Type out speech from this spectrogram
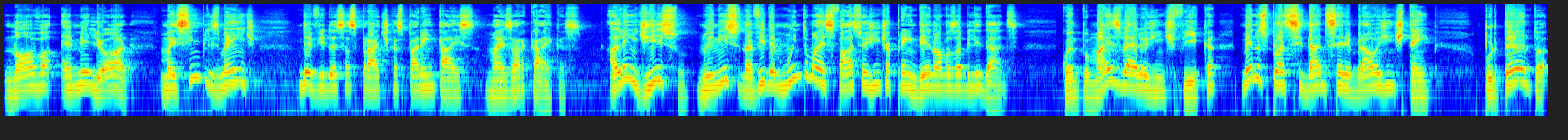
nova é melhor, mas simplesmente devido a essas práticas parentais mais arcaicas. Além disso, no início da vida é muito mais fácil a gente aprender novas habilidades. Quanto mais velho a gente fica, menos plasticidade cerebral a gente tem. Portanto,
